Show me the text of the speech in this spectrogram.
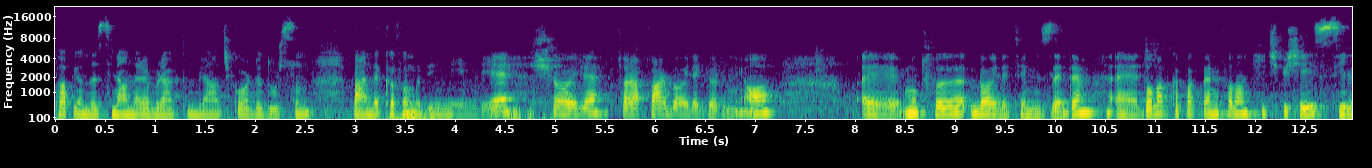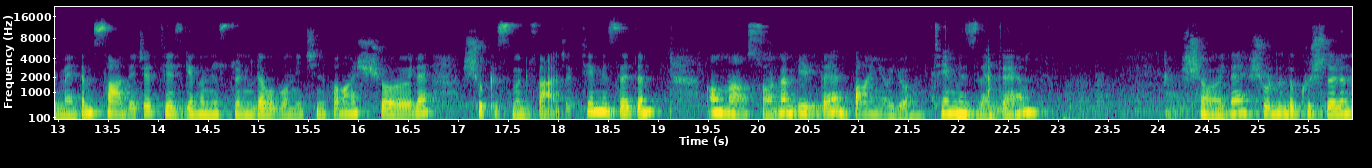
Papyonu da Sinanlara bıraktım birazcık orada dursun. Ben de kafamı dinleyeyim diye. Şöyle bu taraflar böyle görünüyor. E, mutfağı böyle temizledim. E, dolap kapaklarını falan hiçbir şeyi silmedim. Sadece tezgahın üstünü, lavabonun içini falan şöyle şu kısmı güzelce temizledim. Ondan sonra bir de banyoyu temizledim. Şöyle şurada da kuşların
